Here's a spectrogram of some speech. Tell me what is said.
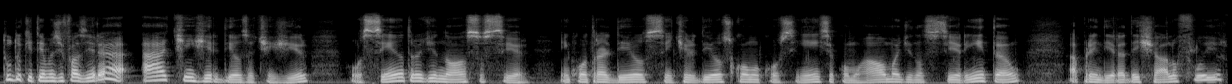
Tudo o que temos de fazer é atingir Deus, atingir o centro de nosso ser encontrar Deus, sentir Deus como consciência, como alma de nosso ser e então aprender a deixá-lo fluir.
